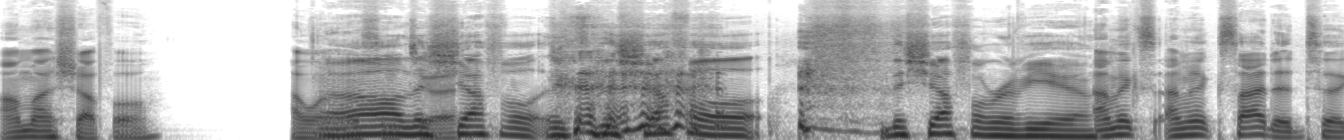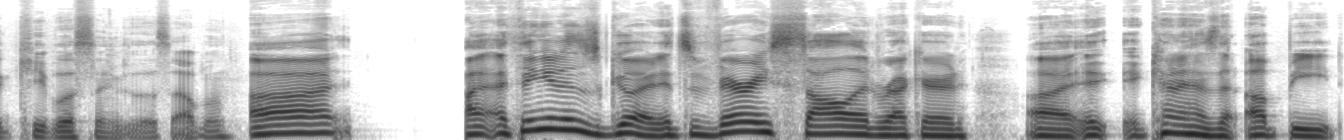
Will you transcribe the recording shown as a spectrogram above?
on my shuffle, I want to Oh, listen the to it. shuffle. It's the shuffle. The shuffle review. I'm ex- I'm excited to keep listening to this album. Uh, I, I think it is good. It's a very solid record. Uh, it, it kind of has that upbeat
